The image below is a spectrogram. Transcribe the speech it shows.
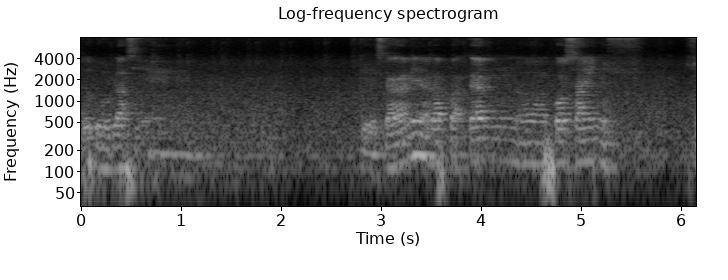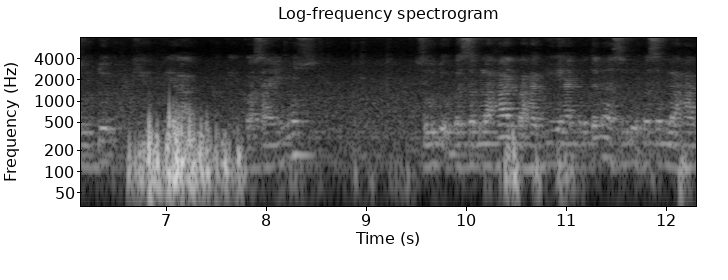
tu 12 cm okay, sekarang ni nak dapatkan uh, cosinus sudut QPR okay, cosinus sudut bersebelahan bahagi hipotenus sudut bersebelahan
